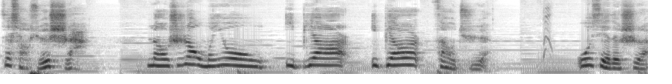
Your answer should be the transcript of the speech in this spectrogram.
在小学时啊，老师让我们用一边儿一边儿造句。我写的是：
